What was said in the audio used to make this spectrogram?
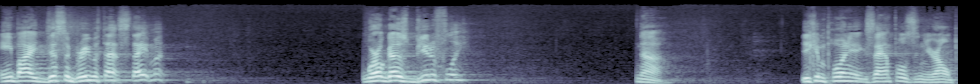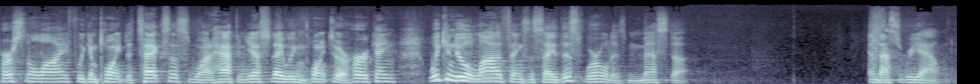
Anybody disagree with that statement? World goes beautifully? No. You can point to examples in your own personal life. We can point to Texas, what happened yesterday. We can point to a hurricane. We can do a lot of things and say, this world is messed up. And that's a reality.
